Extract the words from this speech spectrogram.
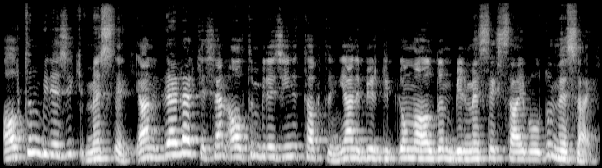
altın bilezik, meslek. Yani derler ki sen altın bileziğini taktın. Yani bir diploma aldın, bir meslek sahibi oldun vesaire.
